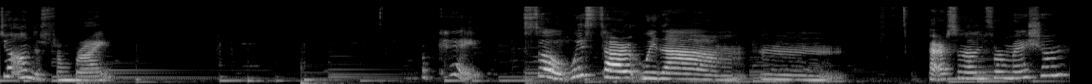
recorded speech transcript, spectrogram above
you understand, right? Okay, so we start with um, um personal information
